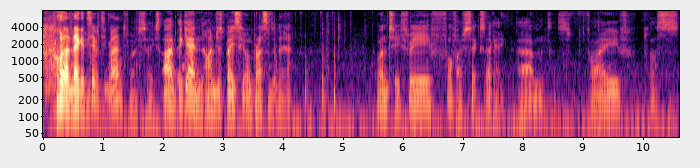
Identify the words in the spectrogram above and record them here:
All that negativity, man. Four, five, six. I, again, I'm just basing it on precedent here. One, two, three, four, five, six. Okay. Um, that's five plus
